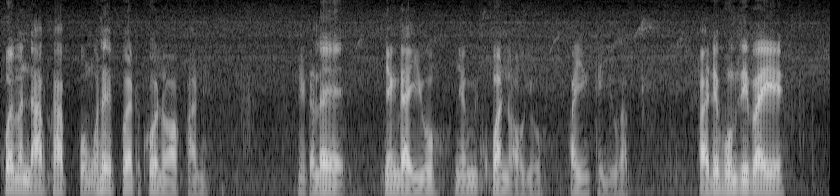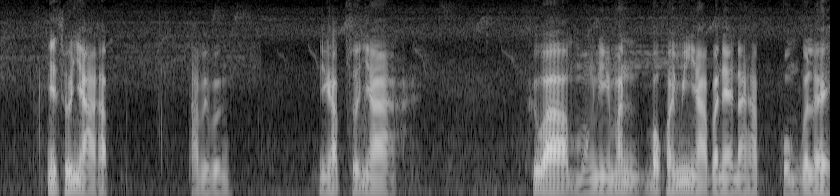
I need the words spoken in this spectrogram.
ควนมันดับครับ ผมก็เลยเปิดควนออกปันนี่ยก็เลยยังได้อยู่ ยังมีควนออกอยู่ไฟยังติดอยู่ครับไปเดี๋ยวผมสิไปเฮ็ดสวนหญ้าครับ ตามไปเบิง นี่ครับสวนหญ้าคือว่าหมองนี้มันบ่ค่อยมีหญ้าปานใดนะครับ ผมก็เลย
